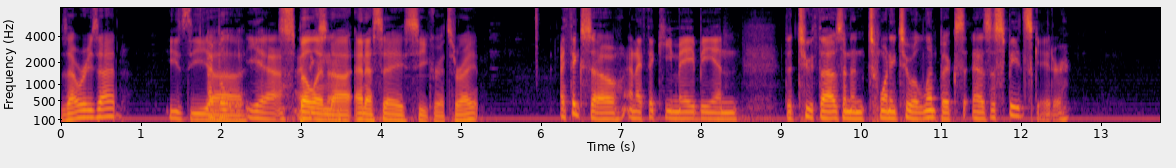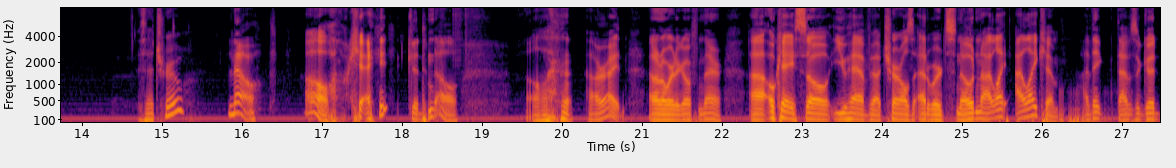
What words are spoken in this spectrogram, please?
Is that where he's at? He's the uh, bel- yeah, spilling so. uh, NSA secrets, right? I think so, and I think he may be in the 2022 Olympics as a speed skater. Is that true? No. Oh, okay. Good to know. All right. I don't know where to go from there. Uh, okay, so you have uh, Charles Edward Snowden. I like I like him. I think that was a good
